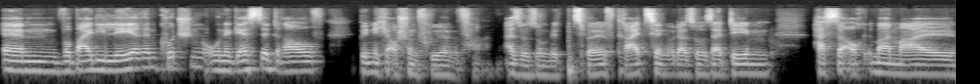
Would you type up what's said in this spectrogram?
Ähm, wobei die leeren Kutschen ohne Gäste drauf bin ich auch schon früher gefahren. Also so mit 12, 13 oder so. Seitdem hast du auch immer mal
